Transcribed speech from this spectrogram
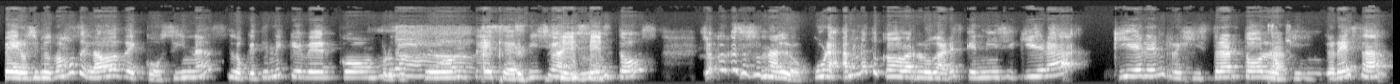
Pero si nos vamos del lado de cocinas, lo que tiene que ver con producción de servicio, alimentos, yo creo que eso es una locura. A mí me ha tocado ver lugares que ni siquiera quieren registrar todo lo que ingresa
